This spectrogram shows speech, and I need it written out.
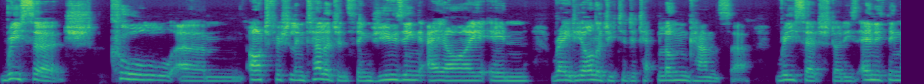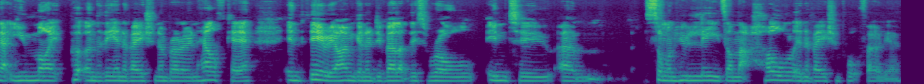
research, cool um, artificial intelligence things, using AI in radiology to detect lung cancer, research studies, anything that you might put under the innovation umbrella in healthcare. In theory, I'm going to develop this role into um, someone who leads on that whole innovation portfolio.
